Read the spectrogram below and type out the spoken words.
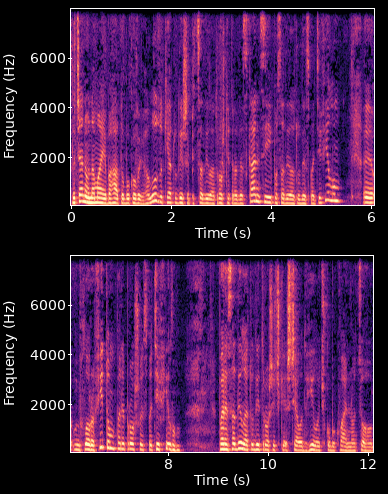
Звичайно, вона має багато бокових галузок. Я туди ще підсадила трошки традисканції, посадила туди спатіфілом, е, хлорофітом, перепрошую, спатіфілом. Пересадила туди трошечки ще от гілочку буквально цього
